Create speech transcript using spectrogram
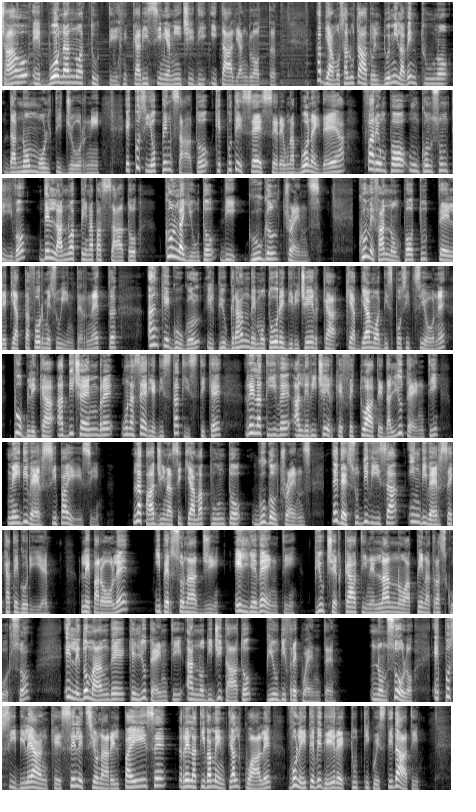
Ciao e buon anno a tutti, carissimi amici di Italian Glot. Abbiamo salutato il 2021 da non molti giorni e così ho pensato che potesse essere una buona idea fare un po' un consuntivo dell'anno appena passato con l'aiuto di Google Trends. Come fanno un po' tutte le piattaforme su internet, anche Google, il più grande motore di ricerca che abbiamo a disposizione, pubblica a dicembre una serie di statistiche relative alle ricerche effettuate dagli utenti nei diversi paesi. La pagina si chiama appunto Google Trends ed è suddivisa in diverse categorie. Le parole, i personaggi e gli eventi più cercati nell'anno appena trascorso e le domande che gli utenti hanno digitato più di frequente. Non solo, è possibile anche selezionare il paese relativamente al quale volete vedere tutti questi dati.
